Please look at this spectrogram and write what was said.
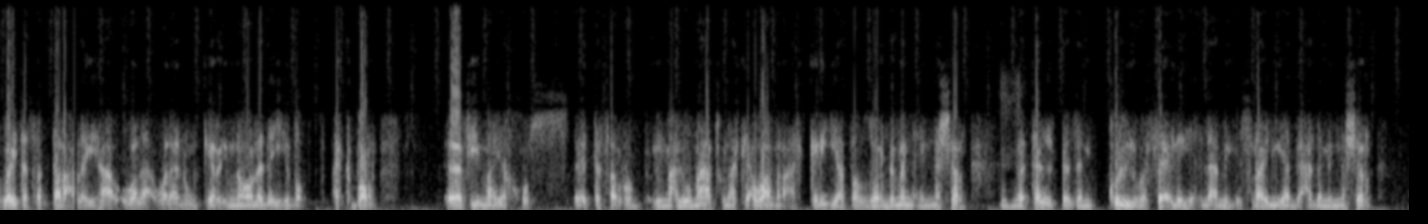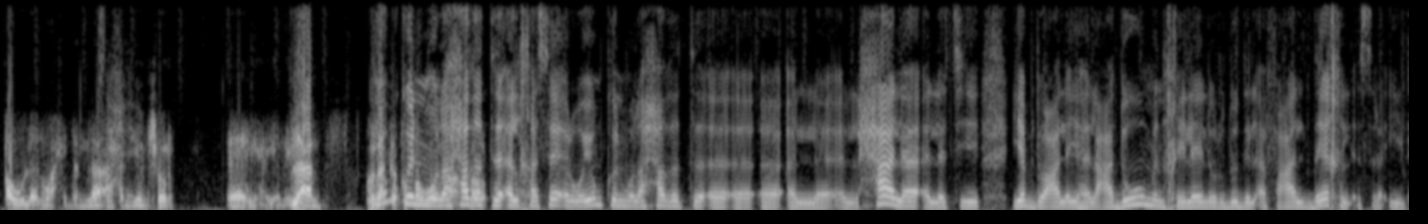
ويتستر عليها ولا ولا ننكر إنه لديه ضبط أكبر آه فيما يخص تسرب المعلومات. هناك أوامر عسكرية تصدر بمنع النشر فتلتزم كل وسائل الإعلام الإسرائيلية بعدم النشر قولا واحدا. لا صحيح. احد ينشر نهائيا. الآن هناك يمكن ملاحظة آخر. الخسائر ويمكن ملاحظة آه، آه، آه، الحالة التي يبدو عليها العدو من خلال ردود الأفعال داخل إسرائيل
